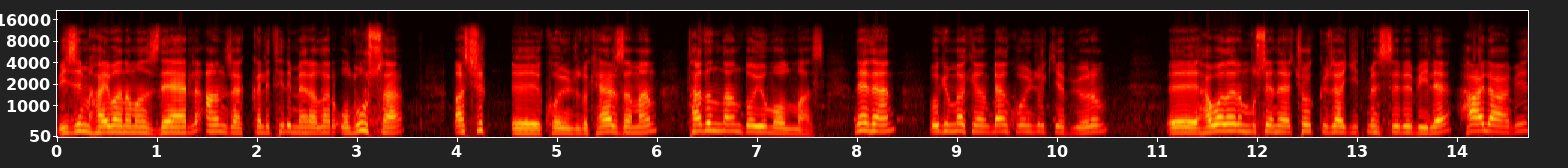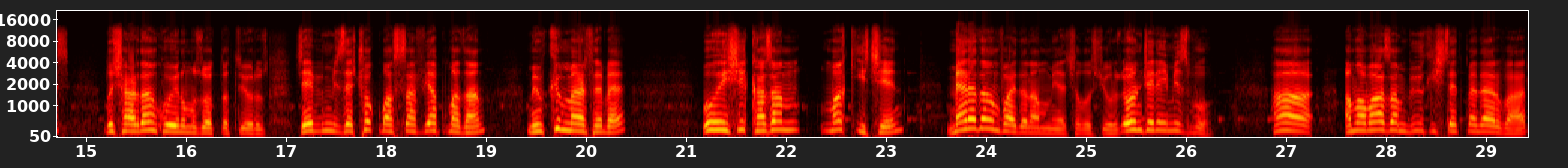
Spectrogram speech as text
bizim hayvanımız değerli ancak kaliteli meralar olursa açık eee, koyunculuk her zaman tadından doyum olmaz. Neden? Bugün bakın ben koyunculuk yapıyorum. Eee, havaların bu sene çok güzel gitmesi sebebiyle hala biz dışarıdan koyunumuzu otlatıyoruz. Cebimizde çok masraf yapmadan mümkün mertebe bu işi kazanmak için meradan faydalanmaya çalışıyoruz. Önceliğimiz bu. Ha ama bazen büyük işletmeler var.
